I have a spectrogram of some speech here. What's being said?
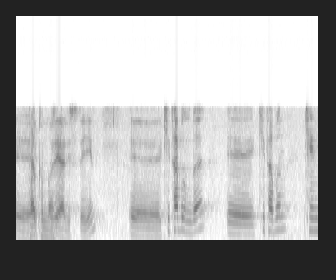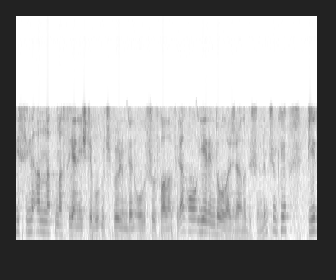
eee Farkındayım. realist değil. Eee kitabımda eee, kitabın kendisini anlatması yani işte bu üç bölümden oluşur falan filan o yerinde olacağını düşündüm. Çünkü bir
